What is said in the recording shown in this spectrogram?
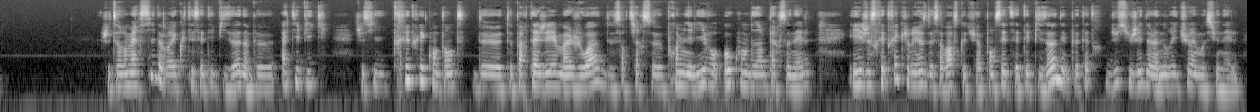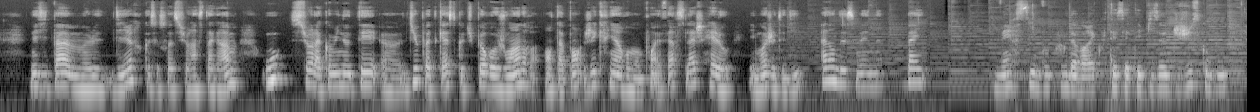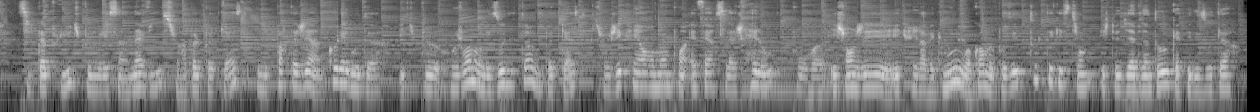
Je te remercie d'avoir écouté cet épisode un peu atypique. Je suis très très contente de te partager ma joie de sortir ce premier livre ô combien personnel et je serais très curieuse de savoir ce que tu as pensé de cet épisode et peut-être du sujet de la nourriture émotionnelle. N'hésite pas à me le dire, que ce soit sur Instagram ou sur la communauté euh, du podcast que tu peux rejoindre en tapant j'écris un roman.fr slash hello. Et moi je te dis à dans deux semaines. Bye Merci beaucoup d'avoir écouté cet épisode jusqu'au bout. S'il t'a plu, tu peux me laisser un avis sur Apple Podcast et le partager à un collègue auteur. Et tu peux rejoindre les auditeurs du podcast sur j'écrisunroman.fr slash hello pour euh, échanger et écrire avec nous ou encore me poser toutes tes questions. Et je te dis à bientôt au Café des auteurs.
